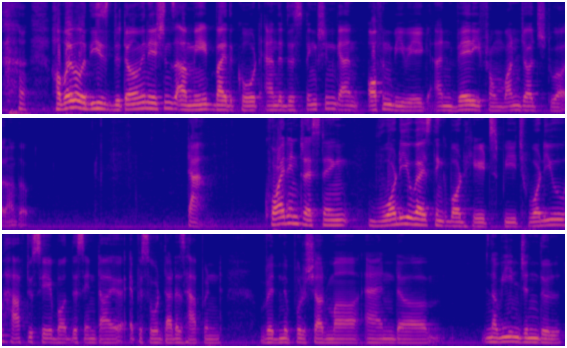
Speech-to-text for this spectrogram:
However, these determinations are made by the court, and the distinction can often be vague and vary from one judge to another. Damn. Quite interesting. What do you guys think about hate speech? What do you have to say about this entire episode that has happened with Nupur Sharma and uh, Naveen Jindal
